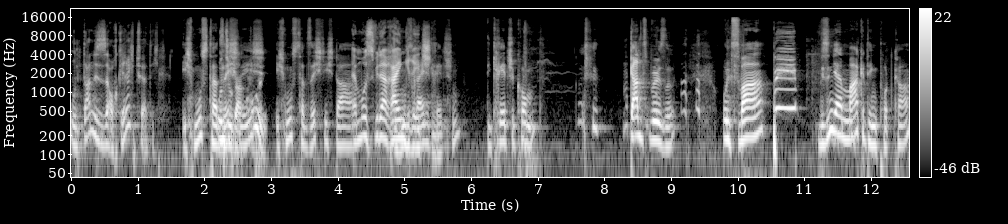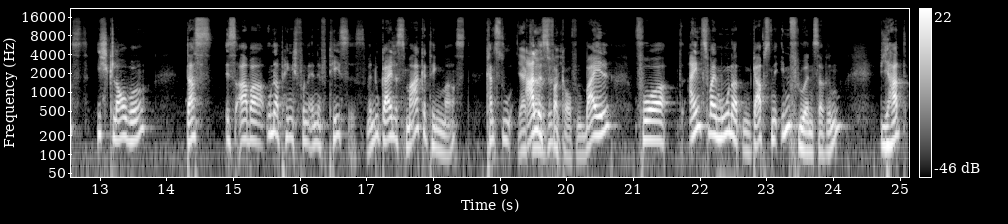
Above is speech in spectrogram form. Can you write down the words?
und dann ist es auch gerechtfertigt. Ich muss tatsächlich, cool. ich muss tatsächlich da. Er muss wieder reingrätschen. reingrätschen. Die Grätsche kommt. Ganz böse. Und zwar, wir sind ja im Marketing-Podcast. Ich glaube, dass es aber unabhängig von NFTs ist. Wenn du geiles Marketing machst, kannst du Ja, klar, alles natürlich. verkaufen. Weil vor ein, zwei Monaten gab es eine Influencerin, die hat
